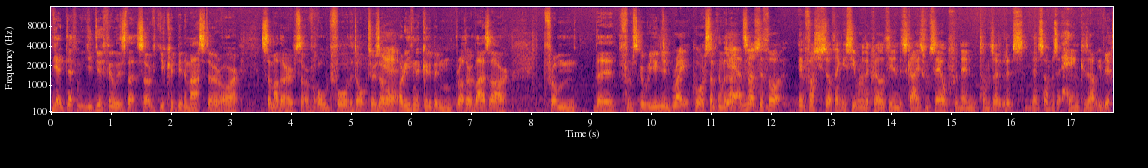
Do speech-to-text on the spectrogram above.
Yeah, definitely. You do feel as that sort of you could be the master or some other sort of old foe, the doctors, or, Yeah. or even it could have been Brother Lassar from the from school reunion, Right, of course. or something like yeah, that. I mean So- that's the thought. At first, you sort of think you see one of the Krillity in disguise himself, and then it turns out that it's it's um, was it Henk? Is that what he was Yes.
